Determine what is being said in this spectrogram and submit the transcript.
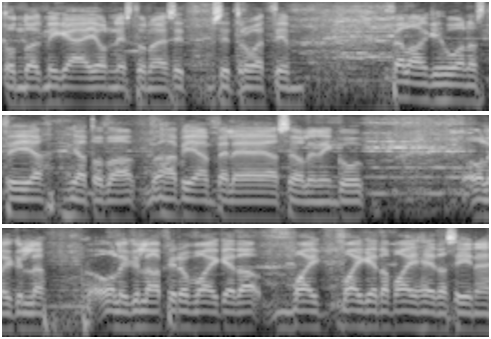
tuntui, että mikä ei onnistunut. Ja sitten sit ruvettiin pelaankin huonosti ja, ja tota, häviään pelejä. Ja se oli niinku oli kyllä, oli kyllä pirun vaikeita, vaikeita vaiheita siinä,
